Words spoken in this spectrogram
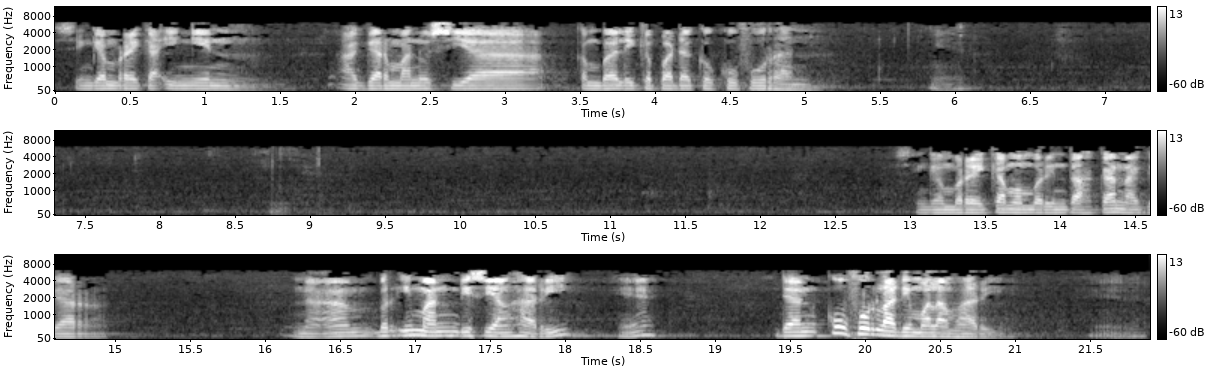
Sehingga mereka ingin agar manusia kembali kepada kekufuran ya. Sehingga mereka memerintahkan agar nah, beriman di siang hari ya, dan kufurlah di malam hari. Ya.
